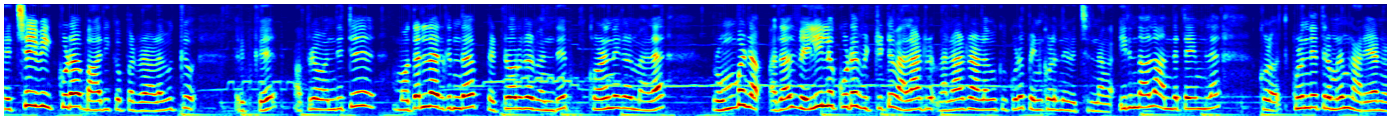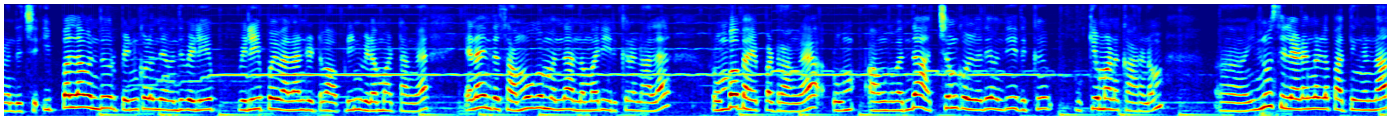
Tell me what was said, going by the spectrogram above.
ஹெச்ஐவி கூட பாதிக்கப்படுற அளவுக்கு இருக்குது அப்புறம் வந்துட்டு முதல்ல இருந்த பெற்றோர்கள் வந்து குழந்தைகள் மேலே ரொம்ப ந அதாவது வெளியில் கூட விட்டுட்டு விளாடுற விளாடுற அளவுக்கு கூட பெண் குழந்தை வச்சுருந்தாங்க. இருந்தாலும் அந்த டைமில் குழந்தை திருமணம் நிறையா நடந்துச்சு. இப்போல்லாம் வந்து ஒரு பெண் குழந்தைய வந்து வெளியே வெளியே போய் விளாண்டுட்டு வா அப்படின்னு விட மாட்டாங்க. ஏன்னா இந்த சமூகம் வந்து அந்த மாதிரி இருக்கிறனால ரொம்ப பயப்படுறாங்க. ரொம் அவங்க வந்து அச்சம் கொள்வதே வந்து இதுக்கு முக்கியமான காரணம். இன்னும் சில இடங்களில் பார்த்திங்கன்னா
